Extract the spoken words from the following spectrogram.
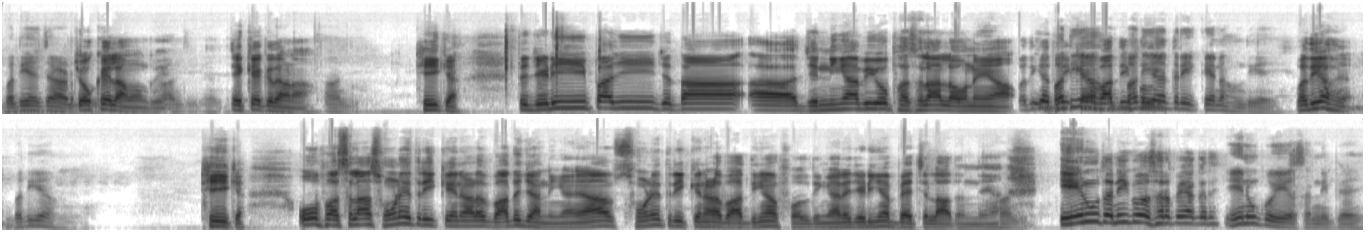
ਵਧੀਆ ਝਾੜ ਚੋਕੇ ਲਾਵੋਗੇ। ਹਾਂਜੀ ਹਾਂਜੀ। ਇੱਕ ਇੱਕ ਦਾਣਾ। ਹਾਂਜੀ। ਠੀਕ ਆ ਤੇ ਜਿਹੜੀ ਭਾਜੀ ਜਿੱਦਾਂ ਜਿੰਨੀਆਂ ਵੀ ਉਹ ਫਸਲਾਂ ਲਾਉਨੇ ਆ ਵਧੀਆ ਤਰੀਕੇ ਵਧੀਆ ਨਾਲ ਵਾਧੀ ਵਧੀਆ ਤਰੀਕੇ ਨਾਲ ਹੁੰਦੀ ਹੈ ਜੀ। ਵਧੀਆ ਹੋ ਜਾਂਦੀ ਵਧੀਆ ਹੁੰਦੀ ਹੈ। ਠੀਕ ਆ ਉਹ ਫਸਲਾਂ ਸੋਹਣੇ ਤਰੀਕੇ ਨਾਲ ਵੱਧ ਜਾਂਦੀਆਂ ਆ ਸੋਹਣੇ ਤਰੀਕੇ ਨਾਲ ਵਾਧੀਆਂ ਫੁੱਲਦੀਆਂ ਨੇ ਜਿਹੜੀਆਂ ਵਿੱਚ ਲਾ ਦਿੰਦੇ ਆ। ਇਹਨੂੰ ਤਾਂ ਨਹੀਂ ਕੋਈ ਅਸਰ ਪਿਆ ਕਦੇ? ਇਹਨੂੰ ਕੋਈ ਅਸਰ ਨਹੀਂ ਪਿਆ ਜੀ।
